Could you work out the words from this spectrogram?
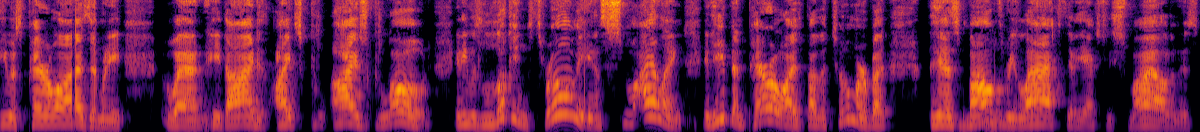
he, was paralyzed, and when he when he died, his eyes eyes glowed, and he was looking through me and smiling. And he'd been paralyzed by the tumor, but his mouth Mm. relaxed, and he actually smiled, and his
